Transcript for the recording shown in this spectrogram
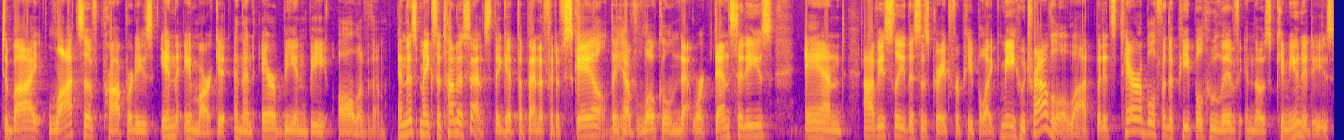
to buy lots of properties in a market and then Airbnb all of them. And this makes a ton of sense. They get the benefit of scale, they have local network densities, and obviously, this is great for people like me who travel a lot, but it's terrible for the people who live in those communities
